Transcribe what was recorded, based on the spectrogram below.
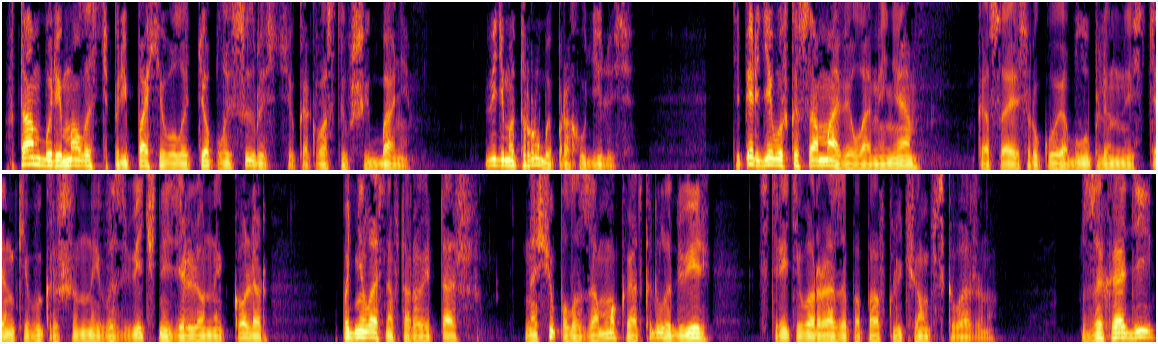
В тамбуре малость припахивала теплой сыростью, как в остывшей бане. Видимо, трубы прохудились. Теперь девушка сама вела меня, касаясь рукой облупленной стенки, выкрашенной в извечный зеленый колер, поднялась на второй этаж, нащупала замок и открыла дверь, с третьего раза попав ключом в скважину. «Заходи»,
